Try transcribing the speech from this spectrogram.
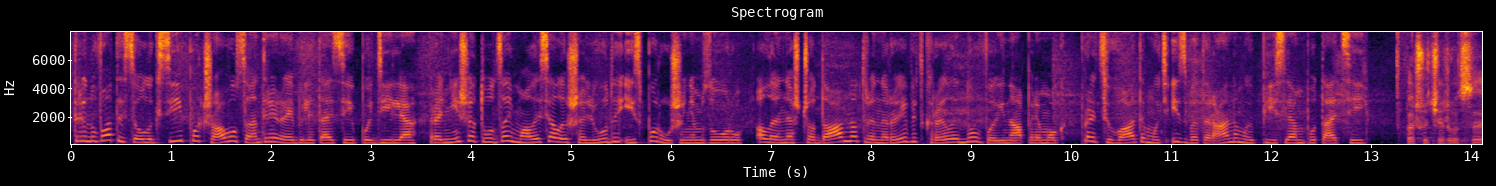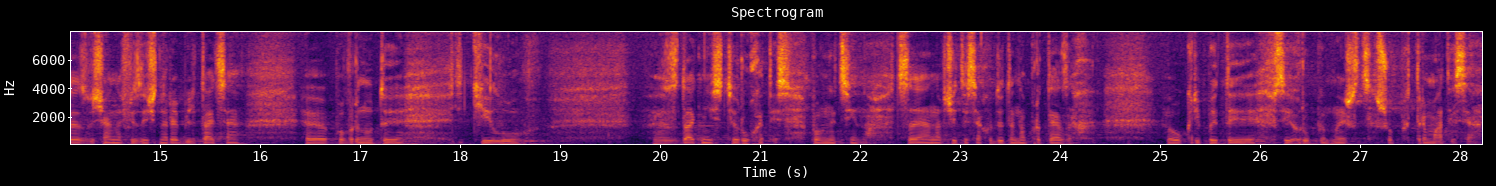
Тренуватися Олексій почав у центрі реабілітації Поділля. Раніше тут займалися лише люди із порушенням зору, але нещодавно тренери відкрили новий напрямок. Працюватимуть із ветеранами після ампутацій. В першу чергу це звичайно фізична реабілітація, Е, повернути тілу е, здатність рухатись повноцінно. Це навчитися ходити на протезах, укріпити всі групи мишць, щоб триматися.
